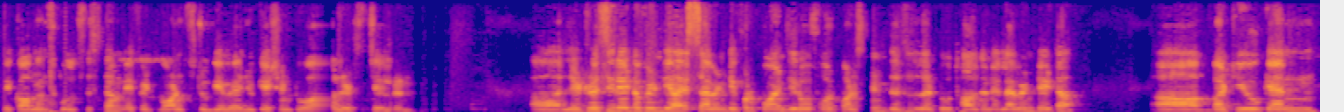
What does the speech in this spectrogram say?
the common school system, if it wants to give education to all its children. Uh, literacy rate of India is 74.04%. This is the 2011 data. Uh, but you can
